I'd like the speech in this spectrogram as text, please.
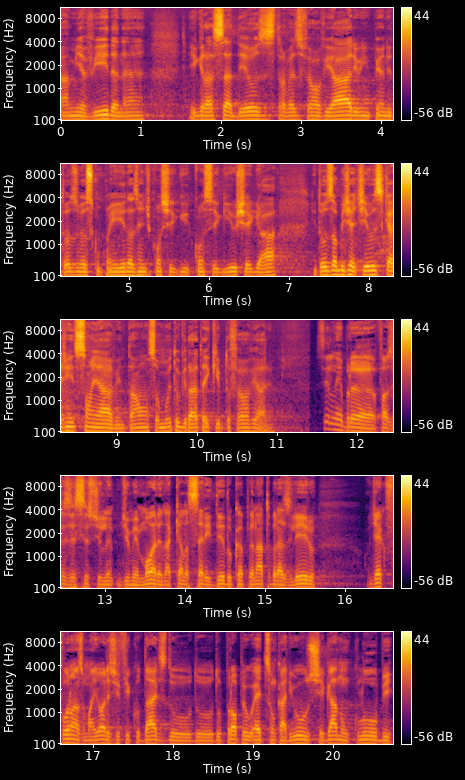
a minha vida, né? E graças a Deus, através do Ferroviário, o empenho de todos os meus companheiros, a gente consegui, conseguiu chegar em todos os objetivos que a gente sonhava. Então, sou muito grato à equipe do Ferroviário. Você lembra, faz um exercício de, de, memória daquela Série D do Campeonato Brasileiro? Onde é que foram as maiores dificuldades do, do, do próprio Edson Cariús chegar num clube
